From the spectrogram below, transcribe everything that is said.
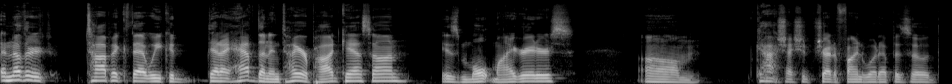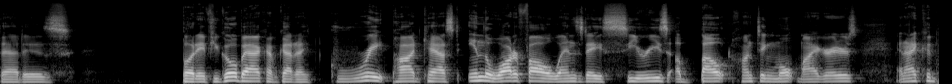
another topic that we could that I have done entire podcasts on is molt migrators. Um, gosh, I should try to find what episode that is. But if you go back, I've got a great podcast in the Waterfowl Wednesday series about hunting molt migrators, and I could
